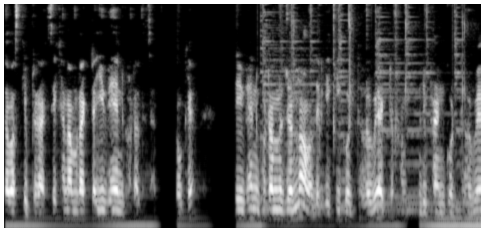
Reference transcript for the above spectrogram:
জাভাস্ক্রিপ্টে রাখছি। এখানে আমরা একটা ইভেন্ট ঘটাতে চাচ্ছি ওকে ইভেন্ট ঘটানোর জন্য আমাদেরকে কি করতে হবে? একটা ফাংশন ডিফাইন করতে হবে।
